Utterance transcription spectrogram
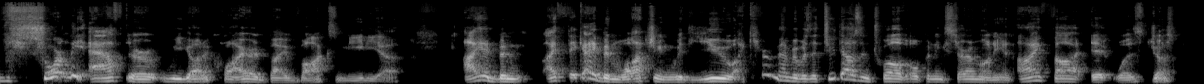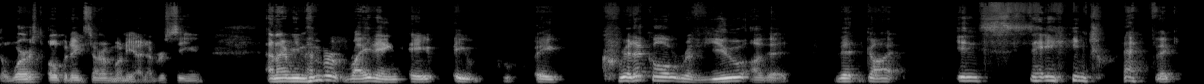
shortly after we got acquired by Vox Media, I had been, I think I had been watching with you. I can't remember. It was a 2012 opening ceremony, and I thought it was just the worst opening ceremony I'd ever seen. And I remember writing a a a critical review of it that got insane traffic,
